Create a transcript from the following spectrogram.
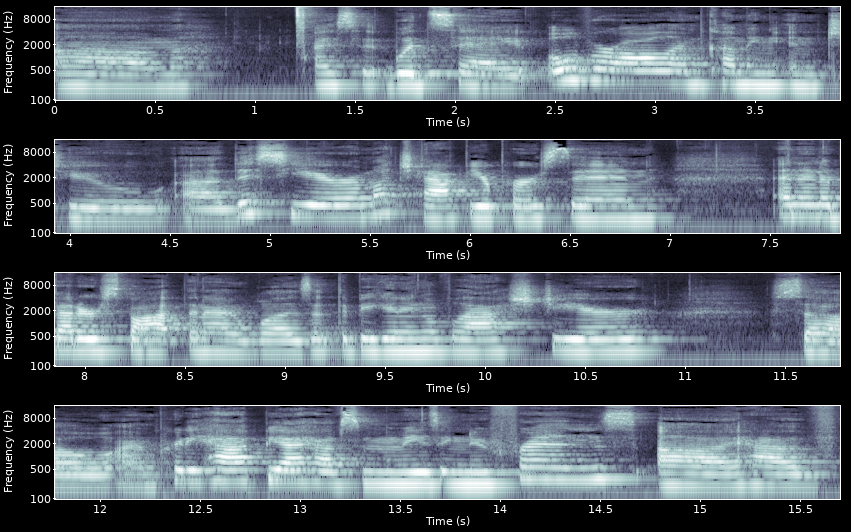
um, I would say overall, I'm coming into uh, this year a much happier person and in a better spot than I was at the beginning of last year. So I'm pretty happy. I have some amazing new friends. I have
